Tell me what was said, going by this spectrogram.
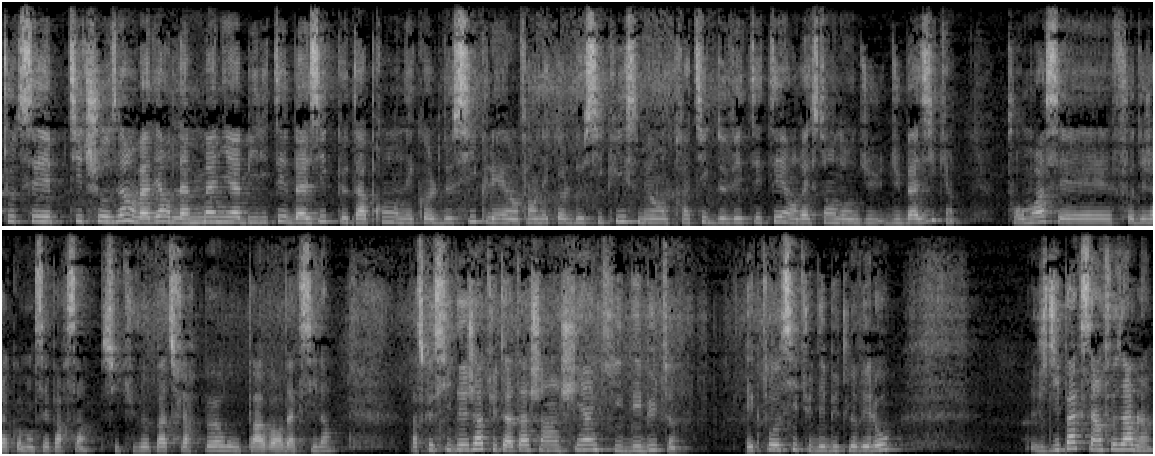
toutes ces petites choses-là, on va dire de la maniabilité basique que tu apprends en école de cycle, et, enfin en école de cyclisme et en pratique de VTT en restant dans du, basique. Hein. Pour moi, c'est faut déjà commencer par ça, si tu veux pas te faire peur ou pas avoir d'accident. Parce que si déjà tu t'attaches à un chien qui débute et que toi aussi tu débutes le vélo, je dis pas que c'est infaisable, hein,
